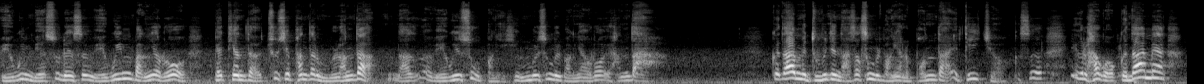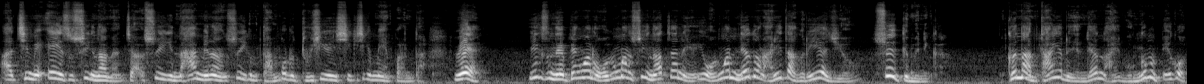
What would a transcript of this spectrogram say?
외국인 매수를 해서 외국인 방향으로 베팅한다. 추세 판단을 물 한다. 나, 외국인 수급 방향, 현물 선물 방향으로 한다. 그 다음에 두 번째 나삭 선물 방향을 본다. 이렇게 돼 있죠. 그래서 이걸 하고, 그 다음에 아침에 A에서 수익이 나면, 자, 수익이 나면은 수익은 담보로 두 시간씩 씩 매입한다. 왜? 여기서 내가 100만 원, 500만 원 수익 났잖아요. 이 500만 원 내 돈 아니다. 그래야죠. 수익금이니까. 그날 당일은 내돈 아니, 원금은 빼고,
